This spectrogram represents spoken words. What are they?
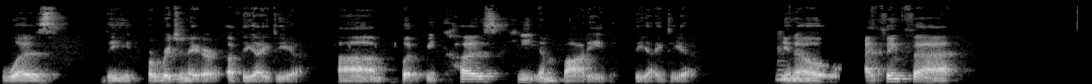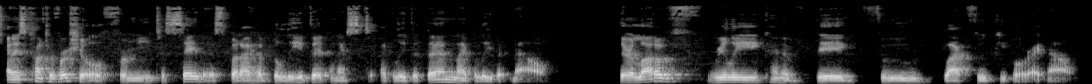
was the originator of the idea, um, but because he embodied the idea. Mm-hmm. You know, I think that, and it's controversial for me to say this, but I have believed it, and I, st- I believed it then, and I believe it now. There are a lot of really kind of big food, black food people right now,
